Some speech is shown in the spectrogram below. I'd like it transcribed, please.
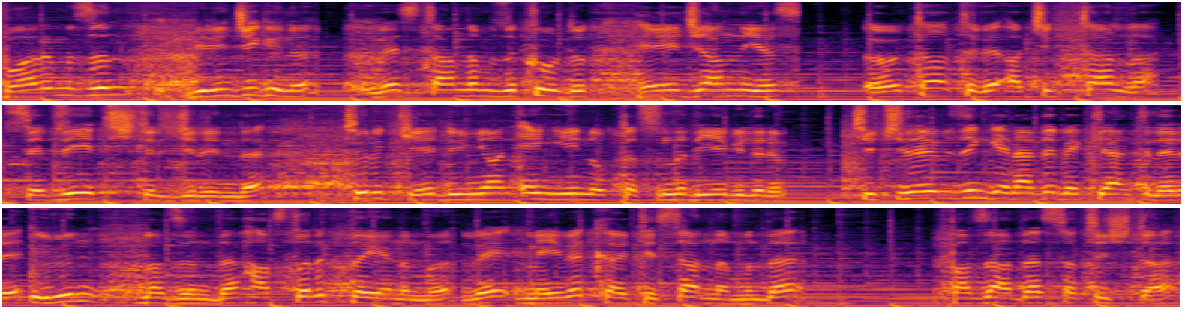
Fuarımızın birinci günü ve standımızı kurduk. Heyecanlıyız. Örtü ve açık tarla sebze yetiştiriciliğinde Türkiye dünyanın en iyi noktasında diyebilirim. Çiftçilerimizin genelde beklentileri ürün bazında hastalık dayanımı ve meyve kalitesi anlamında pazarda, satışta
